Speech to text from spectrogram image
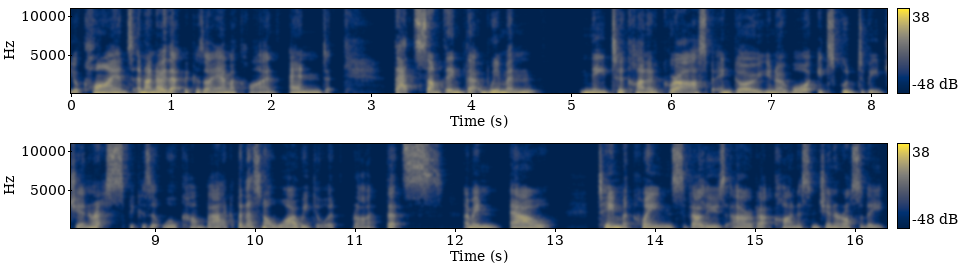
your clients. And I know that because I am a client. And that's something that women need to kind of grasp and go, you know what? It's good to be generous because it will come back. But that's not why we do it, right? That's, I mean, our Team McQueen's values are about kindness and generosity.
